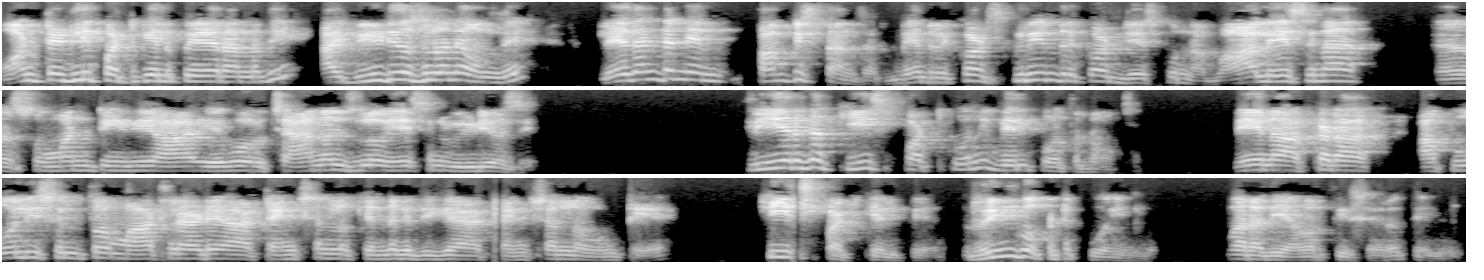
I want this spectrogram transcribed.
వాంటెడ్లీ పట్టుకెళ్ళిపోయారు అన్నది ఆ వీడియోస్లోనే ఉంది. లేదంటే నేను పంపిస్తాను సార్. నేను రికార్డ్ స్క్రీన్ రికార్డ్ చేసుకున్నా. వాళ్ళు వేసిన సుమన్ టీవీ ఆ ఏవో ఛానల్స్లో వేసిన వీడియోస్ క్లియర్గా కీస్ పట్టుకొని వెళ్ళిపోతున్నాం. సార్ నేను అక్కడ ఆ పోలీసులతో మాట్లాడే ఆ టెన్షన్లో కిందకి దిగే ఆ టెన్షన్లో ఉంటే కీస్ పట్టుకెళ్ళిపోయారు. రింగ్ ఒకటి పోయింది. మరి అది ఎవరు తీసారో తెలియదు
